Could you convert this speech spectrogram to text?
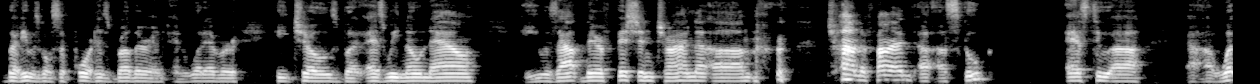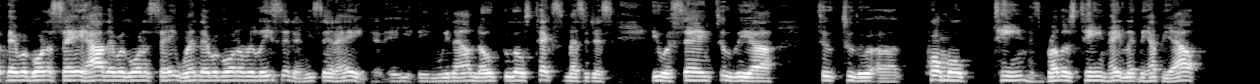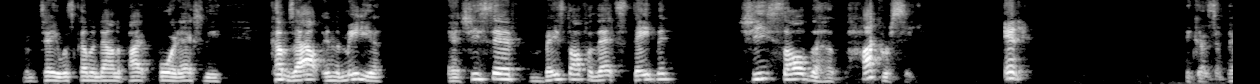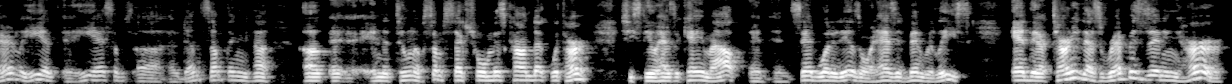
but he was going to support his brother and, and whatever he chose. But as we know now, he was out there fishing, trying to um, trying to find a, a scoop as to uh, uh, what they were going to say, how they were going to say, when they were going to release it. And he said, "Hey, we now know through those text messages he was saying to the uh, to to the uh, Cuomo team, his brother's team, hey, let me help you out. Let me tell you what's coming down the pipe before it actually comes out in the media." And she said, based off of that statement, she saw the hypocrisy in it because apparently he had he has some uh, done something uh, uh, in the tune of some sexual misconduct with her. She still hasn't came out and, and said what it is, or it hasn't been released. And the attorney that's representing her,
